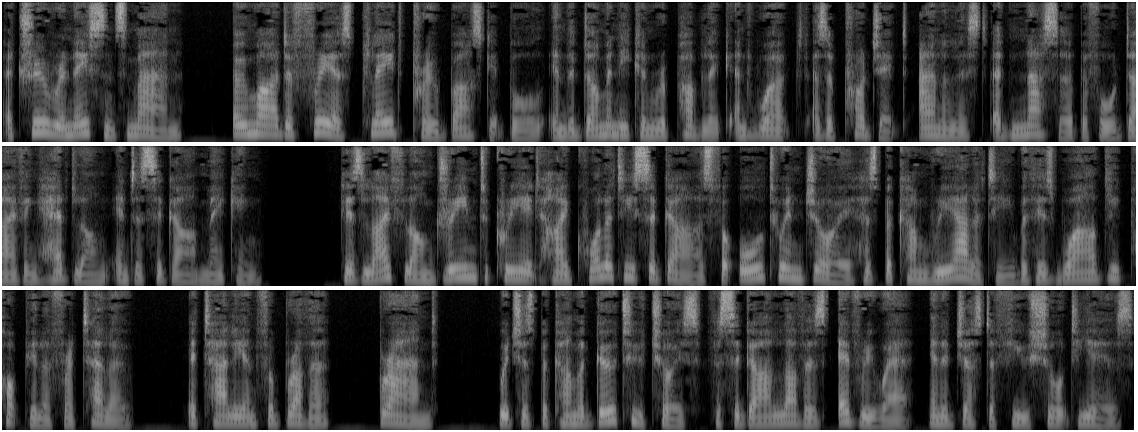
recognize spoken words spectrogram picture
A true Renaissance man, Omar de Frias played pro basketball in the Dominican Republic and worked as a project analyst at NASA before diving headlong into cigar making. His lifelong dream to create high quality cigars for all to enjoy has become reality with his wildly popular Fratello, Italian for brother, brand, which has become a go to choice for cigar lovers everywhere in just a few short years.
